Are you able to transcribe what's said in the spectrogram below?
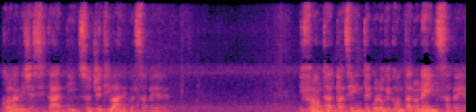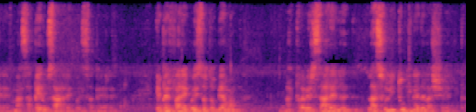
con la necessità di soggettivare quel sapere. Di fronte al paziente quello che conta non è il sapere, ma saper usare quel sapere. E per fare questo dobbiamo attraversare la solitudine della scelta.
